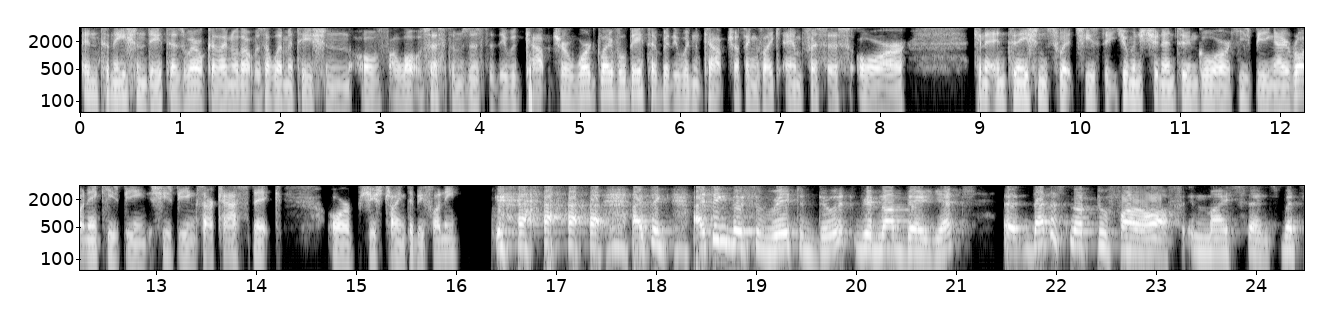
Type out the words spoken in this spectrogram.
intonation data as well? Because I know that was a limitation of a lot of systems is that they would capture word level data, but they wouldn't capture things like emphasis or kind of intonation switches that humans tune into and go, or he's being ironic, he's being she's being sarcastic, or she's trying to be funny. I think I think there's a way to do it. We're not there yet. Uh, that is not too far off in my sense, but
